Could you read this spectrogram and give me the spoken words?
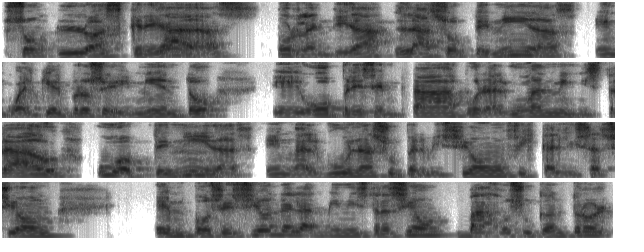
son las creadas por la entidad, las obtenidas en cualquier procedimiento eh, o presentadas por algún administrado u obtenidas en alguna supervisión, fiscalización, en posesión de la administración bajo su control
